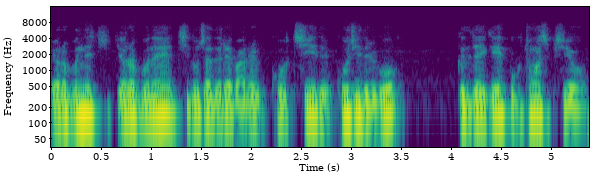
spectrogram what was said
여러분의, 여러분의 지도자들의 말을 고치, 고지 들고 그들에게 복종하십시오.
